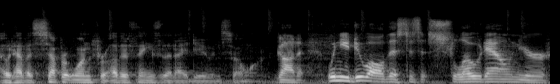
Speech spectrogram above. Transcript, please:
I would have a separate one for other things that I do, and so on. Got it. When you do all this, does it slow down your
